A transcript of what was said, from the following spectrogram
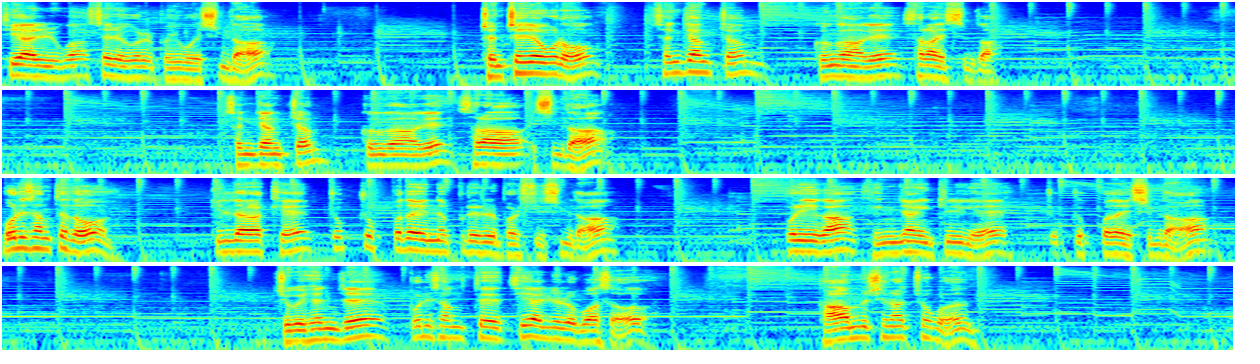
TRU가 세력을 보이고 있습니다. 전체적으로 생장점 건강하게 살아 있습니다. 생장점 건강하게 살아 있습니다. 뿌리 상태도 길다랗게 쭉쭉 뻗어 있는 뿌리를 볼 수 있습니다. 뿌리가 굉장히 길게 쭉쭉 뻗어 있습니다. 지금 현재 뿌리 상태 TRU를 봐서 다음 신화촉은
